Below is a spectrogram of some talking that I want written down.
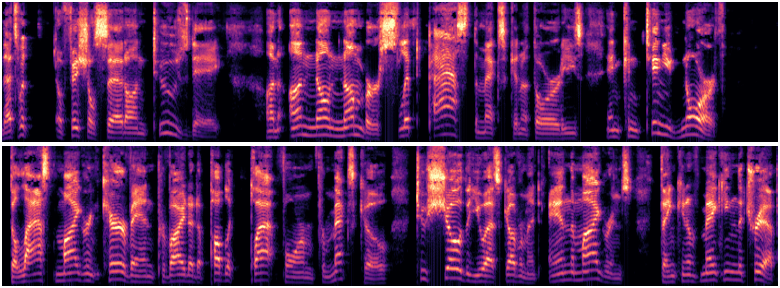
That's what officials said on Tuesday. An unknown number slipped past the Mexican authorities and continued north. The last migrant caravan provided a public platform for Mexico to show the U.S. government and the migrants thinking of making the trip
